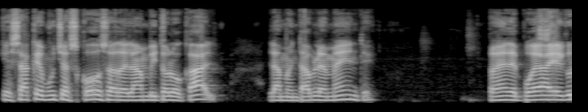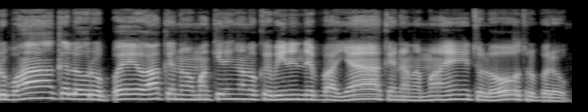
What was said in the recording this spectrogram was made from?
que saque muchas cosas del ámbito local, lamentablemente. Entonces después hay el grupo, ah, que los europeos, ah, que nada más quieren a los que vienen de para allá, que nada más esto, lo otro, pero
